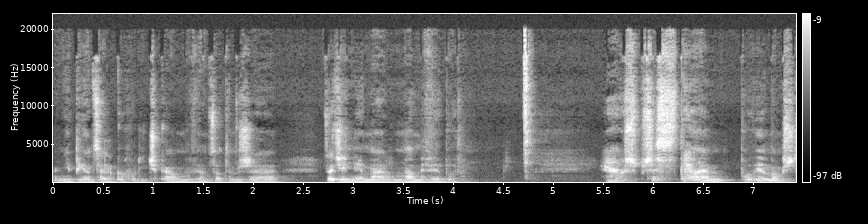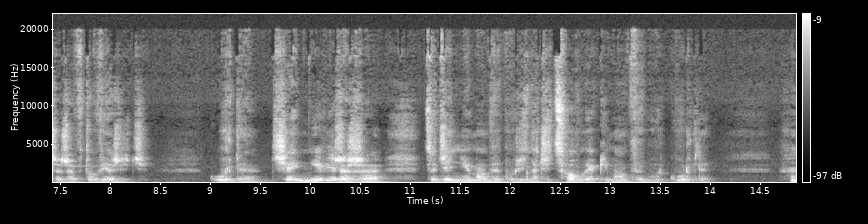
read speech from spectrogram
Nie pijąca alkoholiczka, mówiąc o tym, że codziennie ma, mamy wybór. Ja już przestałem, powiem wam szczerze, w to wierzyć. Kurde, dzisiaj nie wierzę, że codziennie mam wybór. I Znaczy, co, jaki mam wybór? Kurde.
